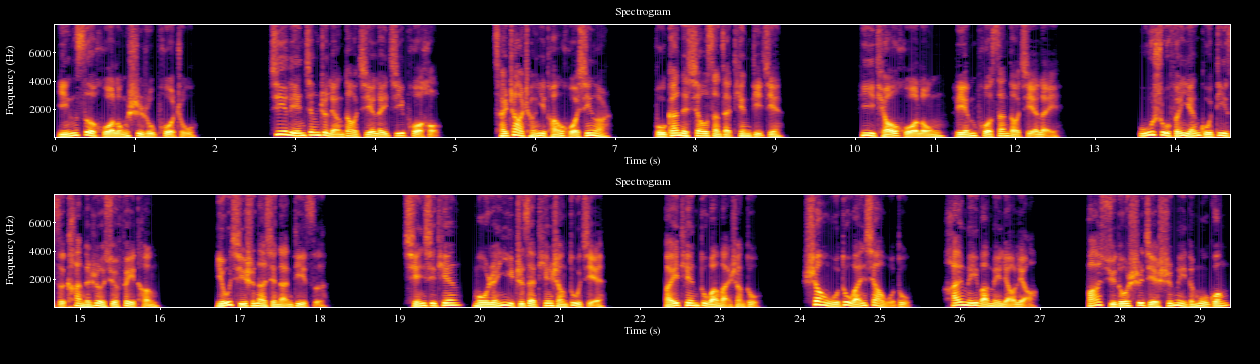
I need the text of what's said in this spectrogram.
银色火龙势如破竹，接连将这两道劫雷击破后，才炸成一团火星儿，不甘的消散在天地间。一条火龙连破三道劫雷，无数焚炎谷弟子看得热血沸腾，尤其是那些男弟子。前些天某人一直在天上渡劫，白天渡完，晚上渡，上午渡完，下午渡，还没完没了了，把许多师姐师妹的目光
